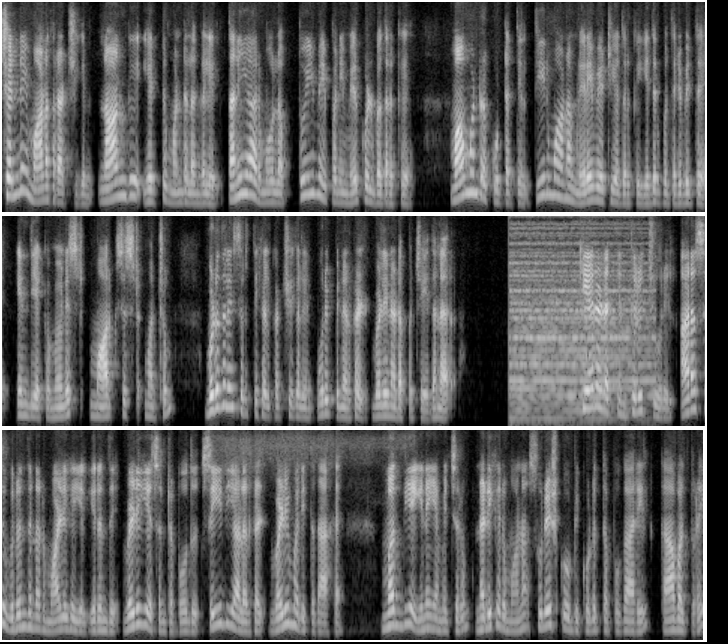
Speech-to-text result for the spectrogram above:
சென்னை மாநகராட்சியின் நான்கு எட்டு மண்டலங்களில் தனியார் மூலம் தூய்மை பணி மேற்கொள்வதற்கு மாமன்ற கூட்டத்தில் தீர்மானம் நிறைவேற்றியதற்கு எதிர்ப்பு தெரிவித்து இந்திய கம்யூனிஸ்ட் மார்க்சிஸ்ட் மற்றும் விடுதலை சிறுத்தைகள் கட்சிகளின் உறுப்பினர்கள் வெளிநடப்பு செய்தனர். கேரளத்தின் திருச்சூரில் அரசு விருந்தினர் மாளிகையில் இருந்து வெளியே சென்றபோது செய்தியாளர்கள் வழிமறித்ததாக மத்திய இணையமைச்சரும் நடிகருமான சுரேஷ் கோபி கொடுத்த புகாரில் காவல்துறை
